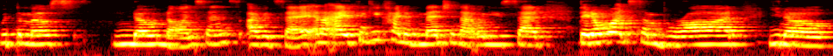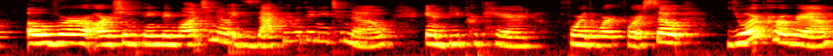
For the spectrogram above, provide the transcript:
with the most no nonsense, I would say. And I think you kind of mentioned that when you said they don't want some broad, you know, overarching thing. They want to know exactly what they need to know and be prepared for the workforce. So your program,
